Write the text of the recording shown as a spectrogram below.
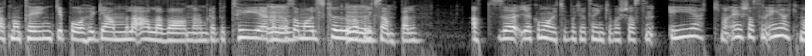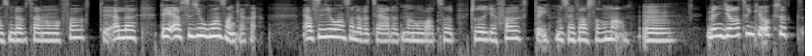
Att man tänker på hur gamla alla var när de debuterade, alltså om man vill skriva till exempel. Att jag, jag kommer ihåg att jag brukar tänka på Kerstin Ekman. Är det Kerstin Ekman som debuterade när hon var 40? Eller det är Elsa Johansson kanske? Elsa Johansson debuterade när hon var typ dryga 40 med sin första roman. Mm. Men jag tänker också att,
